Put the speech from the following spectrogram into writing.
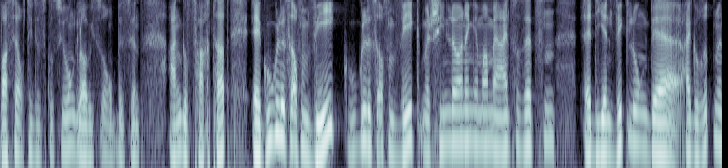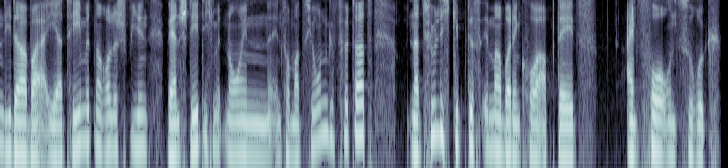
was ja auch die Diskussion, glaube ich, so ein bisschen angefacht hat. Äh, Google ist auf dem Weg, Google ist auf dem Weg, Machine Learning immer mehr einzusetzen. Äh, die Entwicklung der Algorithmen, die da bei ERT mit einer Rolle spielen, werden stetig mit neuen Informationen gefüttert. Natürlich gibt es immer bei den Core-Updates ein Vor und Zurück.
